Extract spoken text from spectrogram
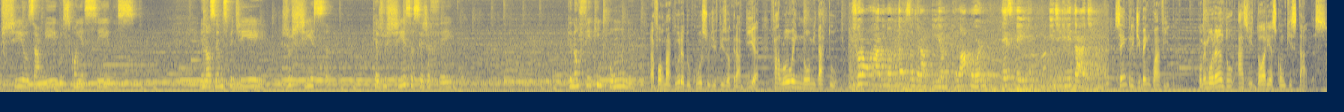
os tios, amigos, conhecidos. E nós vamos pedir justiça, que a justiça seja feita que não fique impune. Na formatura do curso de fisioterapia, falou em nome da turma. Juro honrar o nome da fisioterapia com amor, respeito e dignidade. Sempre de bem com a vida, comemorando as vitórias conquistadas.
